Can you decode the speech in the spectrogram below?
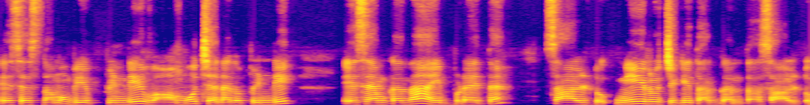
వేసేస్తాము. బియ్యం పిండి వాము శనగపిండి వేసాం కదా ఇప్పుడైతే సాల్ట్. మీ రుచికి తగ్గంత సాల్ట్.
